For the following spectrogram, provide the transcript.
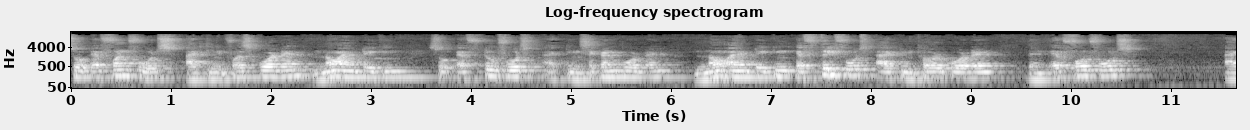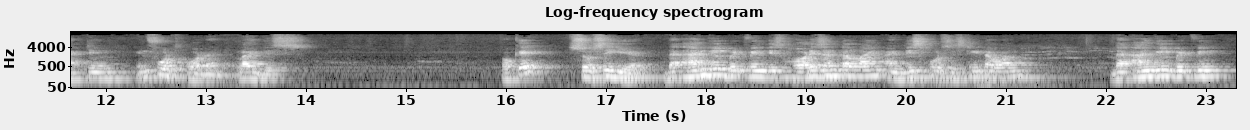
so F1 force acting in first quadrant. Now I am taking so F2 force acting second quadrant. Now I am taking F3 force acting third quadrant. Then F4 force acting in fourth quadrant like this. Okay. So see here the angle between this horizontal line and this force is theta 1. The angle between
